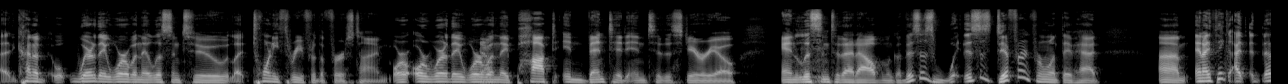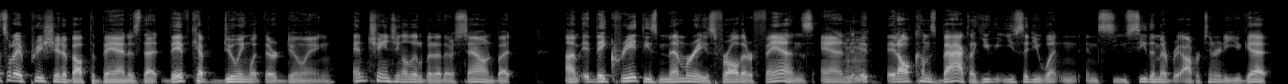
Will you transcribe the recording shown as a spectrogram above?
uh, kind of where they were when they listened to like 23 for the first time or or where they were when they popped invented into the stereo and listened to that album and go this is this is different from what they've had um, and I think I, that's what I appreciate about the band is that they've kept doing what they're doing and changing a little bit of their sound, but um, it, they create these memories for all their fans, and Mhm. it, it all comes back. Like you you said, you went and, and see, you see them every opportunity you get.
